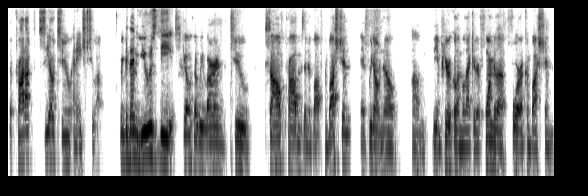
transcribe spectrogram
the product CO2 and H2O. We can then use the skills that we learned to solve problems that involve combustion if we don't know um, the empirical and molecular formula for a combustion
